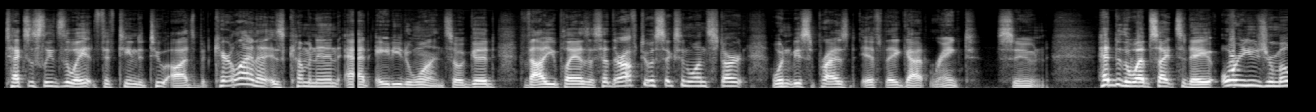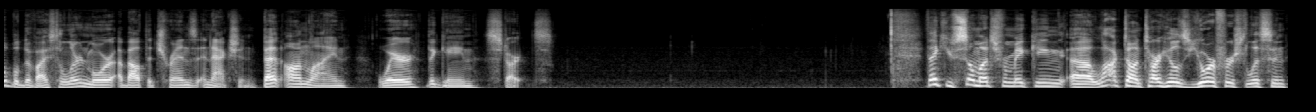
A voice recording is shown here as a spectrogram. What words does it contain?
Texas leads the way at 15 to 2 odds, but Carolina is coming in at 80 to 1. So a good value play. As I said, they're off to a 6 and 1 start. Wouldn't be surprised if they got ranked soon. Head to the website today or use your mobile device to learn more about the trends in action. Bet online where the game starts. Thank you so much for making uh, Locked On Tar Heels your first listen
